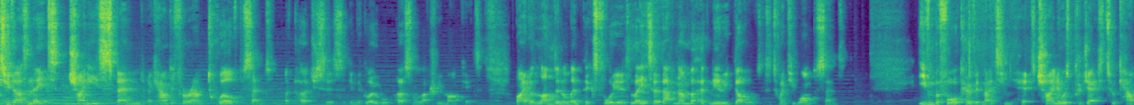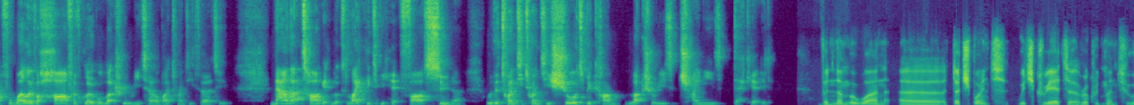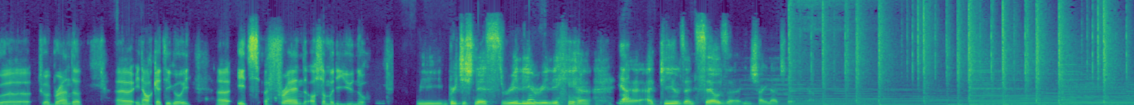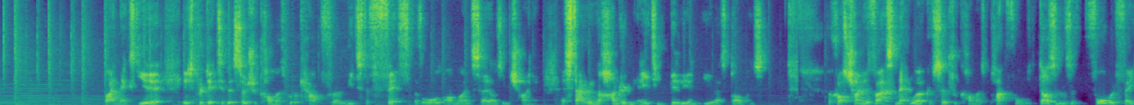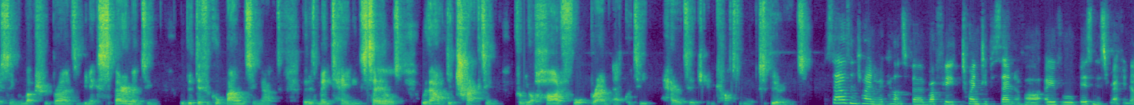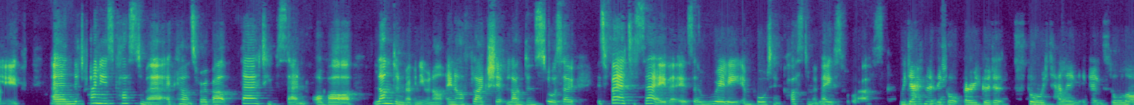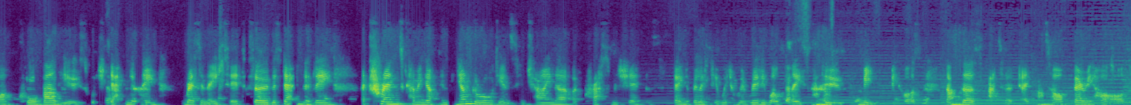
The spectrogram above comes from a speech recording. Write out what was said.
2008, Chinese spend accounted for around 12% of purchases in the global personal luxury market. By the London Olympics four years later, that number had nearly doubled to 21%. Even before COVID 19 hit, China was projected to account for well over half of global luxury retail by 2030. Now that target looks likely to be hit far sooner, with the 2020 sure to become luxury's Chinese decade. The number one uh, touch point which creates a recruitment to a, to a brand uh, in our category, uh, it's a friend or somebody you know we Britishness really, yeah. really uh, yeah. uh, appeals and sells uh, in China. Too. Yeah. by next year, it is predicted that social commerce will account for at least a fifth of all online sales in China, a staggering 180 billion US dollars. Across China's vast network of social commerce platforms, dozens of forward facing luxury brands have been experimenting with the difficult balancing act that is maintaining sales without detracting from your hard fought brand equity, heritage, and customer experience. Sales in China accounts for roughly 20% of our overall business revenue. And the Chinese customer accounts for about 30% of our London revenue in our in our flagship London store. So it's fair to say that it's a really important customer mm. base for us. We definitely got very good at storytelling against all our core values, which definitely resonated. So there's definitely a trend coming up in the younger audience in China of craftsmanship and sustainability, which we're really well placed to meet because that's us at, a, at our very heart.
